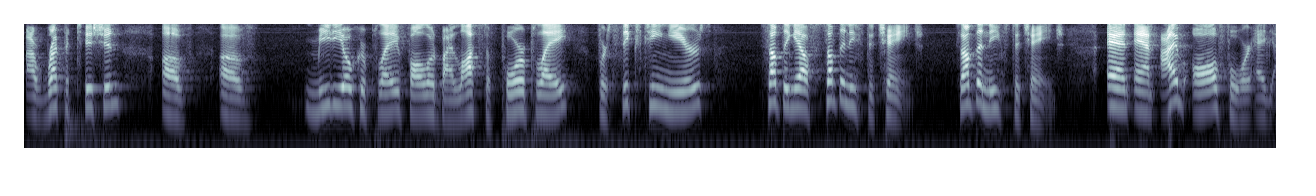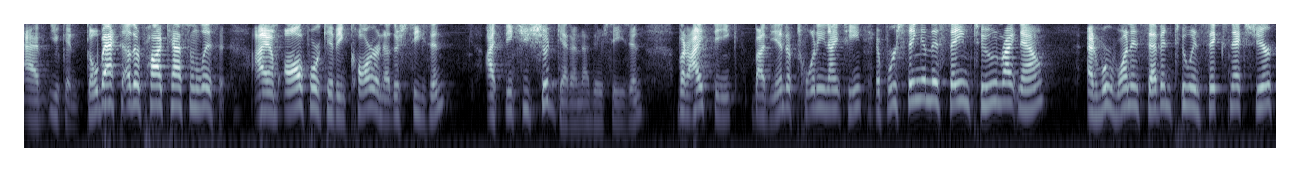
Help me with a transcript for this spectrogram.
a repetition of of mediocre play followed by lots of poor play for 16 years, something else, something needs to change. Something needs to change. And and I'm all for and I've, you can go back to other podcasts and listen. I am all for giving Carr another season. I think he should get another season. But I think by the end of 2019, if we're singing this same tune right now and we're 1 and 7, 2 and 6 next year,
